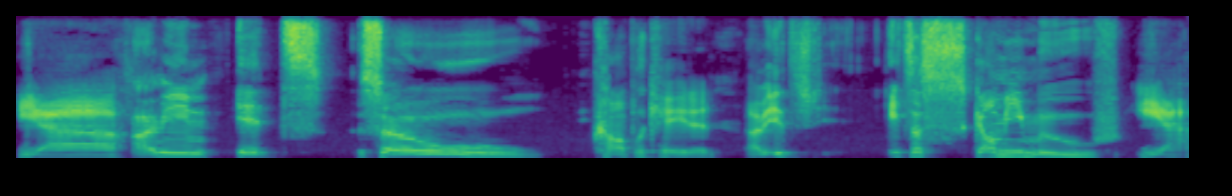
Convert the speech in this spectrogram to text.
yeah. I mean, it's so complicated. I mean, it's it's a scummy move Yeah.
